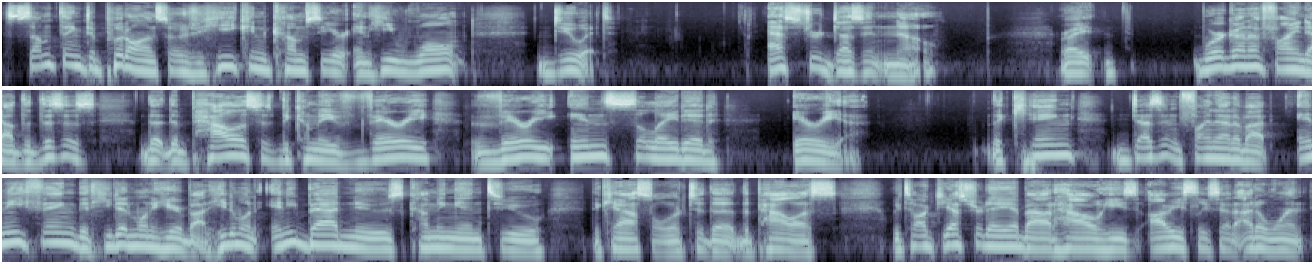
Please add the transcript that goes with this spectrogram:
something to put on so he can come see her, and he won't do it. Esther doesn't know, right? We're going to find out that this is that the palace has become a very, very insulated area. The king doesn't find out about anything that he didn't want to hear about. He didn't want any bad news coming into the castle or to the, the palace. We talked yesterday about how he's obviously said, I don't want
